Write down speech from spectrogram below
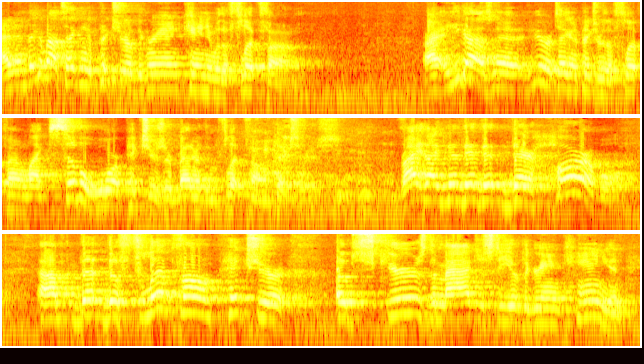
And then think about taking a picture of the Grand Canyon with a flip phone. All right, and you guys know if you're ever taking a picture with a flip phone, like Civil War pictures are better than flip phone pictures, right? Like they're, they're horrible. Um, the, the flip phone picture obscures the majesty of the Grand Canyon.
